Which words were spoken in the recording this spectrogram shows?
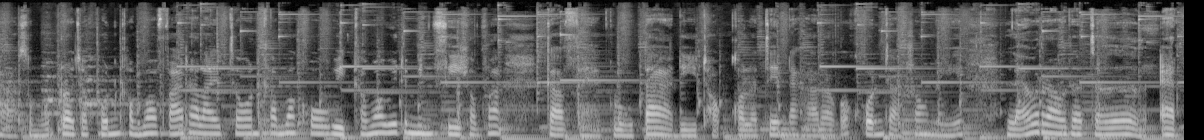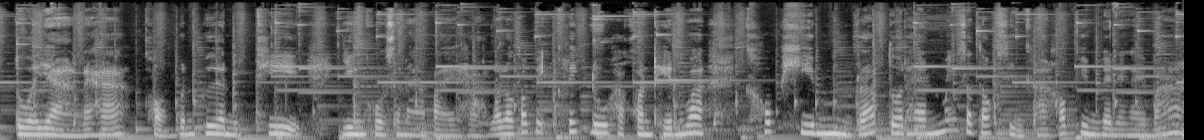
ค่ะ สมมติเราจะค้นคำว่าฟ้าทลายโจรคำว่าโควิดคำว่าวิตามินซีคำว่ากาแฟกลูตาดีท็อกคอลลาเจนนะคะ เราก็ค้นจากช่องนี้ แล้วเราจะเจอแอดตัวอย่างนะคะ ของเพื่อนๆที่ยิงโฆษณาไปค่ะ แล้วเราก็ไปคลิกดูค่ะคอนเทนต์ว่าเขาพิมพ์ รับตัวแทนไม่สต็อกสินค้าเขาพิมพ์กันยังไงบ้าง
